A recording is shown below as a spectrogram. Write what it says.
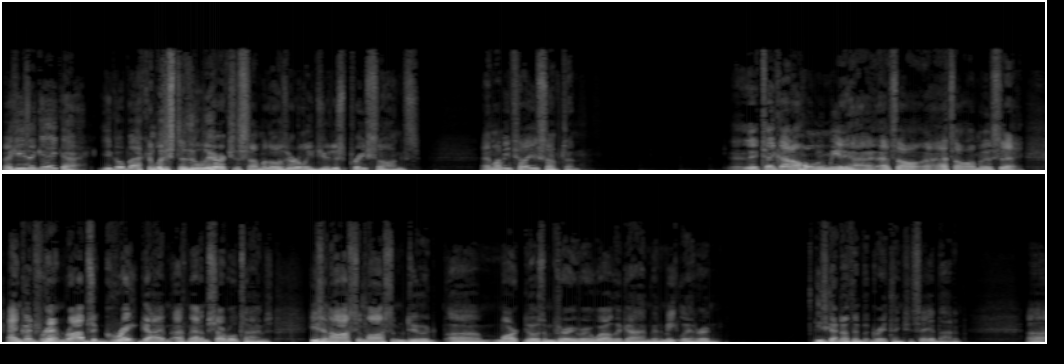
But he's a gay guy. You go back and listen to the lyrics of some of those early Judas Priest songs, and let me tell you something. They take on a whole new meaning. That's all. That's all I'm going to say. And good for him. Rob's a great guy. I've met him several times. He's an awesome, awesome dude. Uh, Mark knows him very, very well. The guy I'm going to meet later, and he's got nothing but great things to say about him. Uh,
